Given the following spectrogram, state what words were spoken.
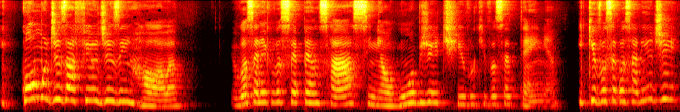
E como o desafio desenrola, eu gostaria que você pensasse em algum objetivo que você tenha e que você gostaria de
